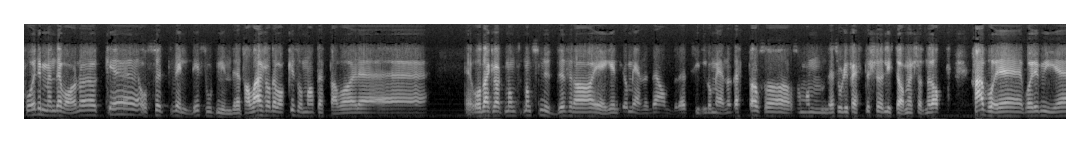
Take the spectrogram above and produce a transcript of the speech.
for, men det var nok eh, også et veldig stort mindretall her. Så det var ikke sånn at dette var eh, Og det er klart, man, man, snudde fra egentlig å mene det andre til å mene dette. Så, så man, jeg tror de fleste lytterne skjønner at her var det, var det mye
